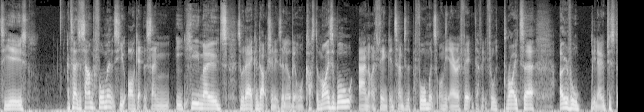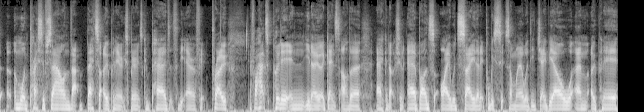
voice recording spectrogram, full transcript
to use. In terms of sound performance, you are getting the same EQ modes. So with air conduction, it's a little bit more customizable. And I think in terms of the performance on the Aerofit, it definitely feels brighter. Overall you know, just a, more impressive sound, that better open ear experience compared to the Aerofit Pro. If I had to put it in, you know, against other air conduction earbuds, I would say that it probably sits somewhere with the JBL um, open ear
